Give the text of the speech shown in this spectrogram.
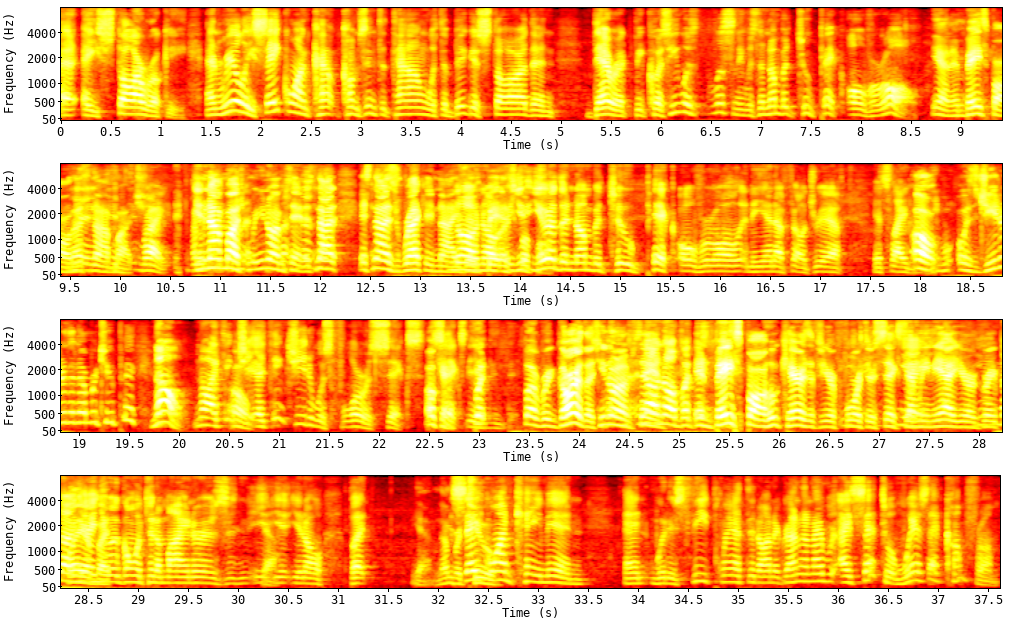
a, a star rookie. And really, Saquon co- comes into town with a bigger star than Derek because he was listen. He was the number two pick overall. Yeah, and in baseball, that's not it- much. right. I mean, not much, but you know what I'm saying. It's not. It's not as recognized. No, as, no, as you're the number two pick overall in the NFL draft. It's like Oh, was Jeter the number two pick? no, no. I think Oh. I think Jeter was four or six. Okay, Six. but but regardless, you know what I'm saying. no, no. but in the- baseball, who cares if you're fourth or sixth? I mean, yeah, you're a great no, player, Yeah, but you were going to the minors, and y- Yeah. y- you know, but yeah, number two. Saquon came in and with his feet planted on the ground, and I, I said to him, "Where's that come from?"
